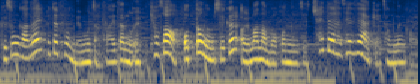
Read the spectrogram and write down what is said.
그 순간에 휴대폰 메모장, 마이다노 앱 켜서 어떤 음식을 얼마나 먹었는지 최대한 세세하게 적는 거예요.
